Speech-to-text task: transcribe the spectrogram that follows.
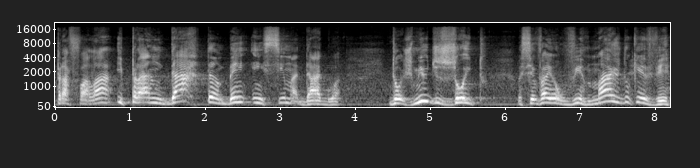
para falar e para andar também em cima d'água. 2018 você vai ouvir mais do que ver.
